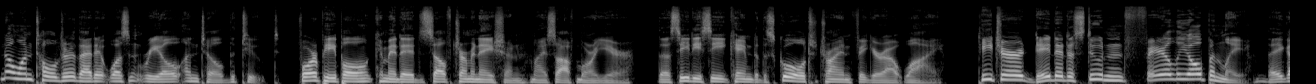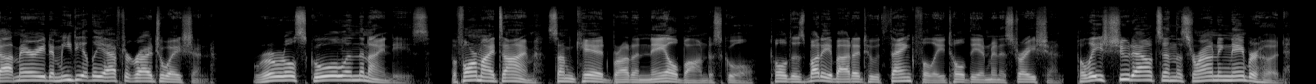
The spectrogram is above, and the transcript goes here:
No one told her that it wasn't real until the toot. Four people committed self termination my sophomore year. The CDC came to the school to try and figure out why. Teacher dated a student fairly openly. They got married immediately after graduation. Rural school in the 90s. Before my time, some kid brought a nail bomb to school, told his buddy about it, who thankfully told the administration. Police shootouts in the surrounding neighborhood.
